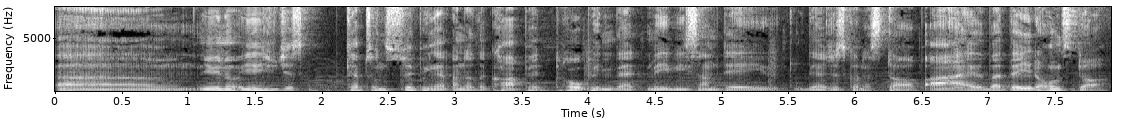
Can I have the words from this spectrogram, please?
um you know you just kept on sweeping it under the carpet hoping that maybe someday they're just gonna stop. I but they don't stop.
